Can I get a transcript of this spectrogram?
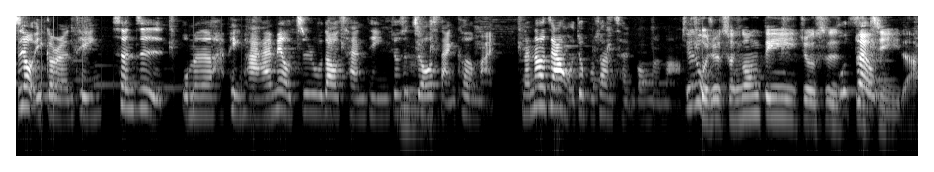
只有一个人听，甚至我们的品牌还没有植入到餐厅，就是只有嗯散客买，难道这样我就不算成功了吗？其实我觉得成功定义就是自己啦，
